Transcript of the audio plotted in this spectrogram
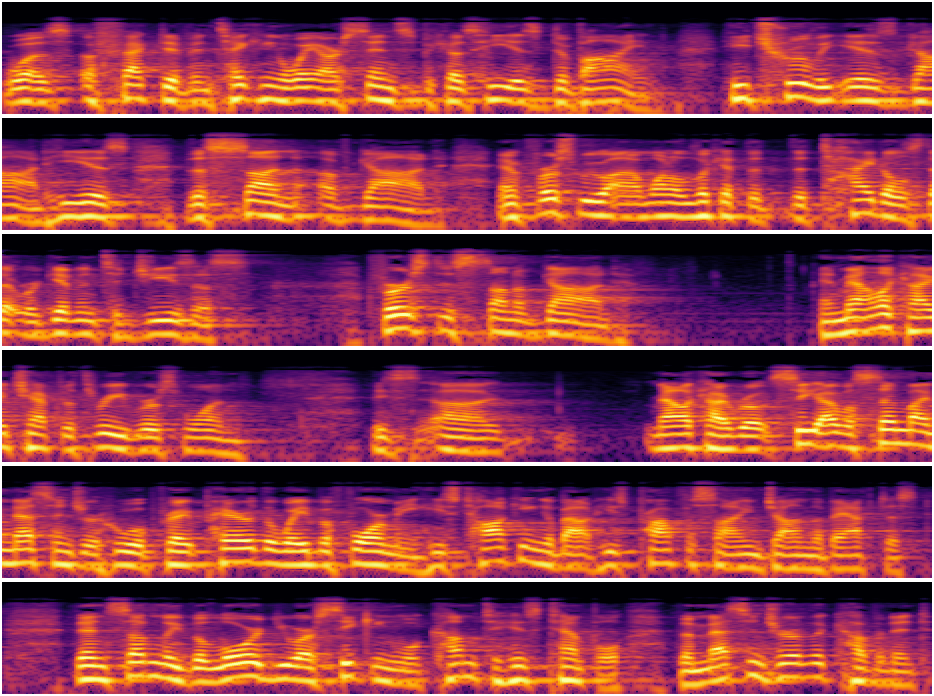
was effective in taking away our sins is because He is divine. He truly is God. He is the Son of God. And first, we want, I want to look at the, the titles that were given to Jesus. First is Son of God. In Malachi chapter 3, verse 1. He's, uh, Malachi wrote, See, I will send my messenger who will prepare the way before me. He's talking about, he's prophesying John the Baptist. Then suddenly the Lord you are seeking will come to his temple. The messenger of the covenant,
